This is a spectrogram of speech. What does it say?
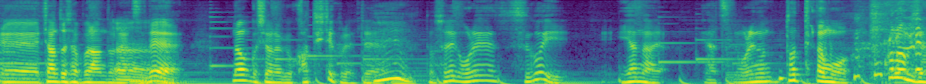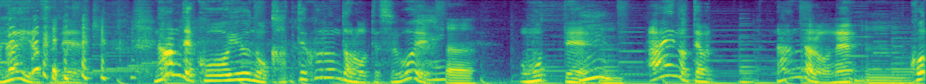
えーちゃんとしたブランドのやつで、なんか知らないけど買ってきてくれて、でうん。もそれが俺すごい嫌なやつ。俺のとってはもう好みじゃないやつで。なんでこういうのを買ってくるんだろうってすごいうん思って、うん。ああいうのってなんだろうね。うん。好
